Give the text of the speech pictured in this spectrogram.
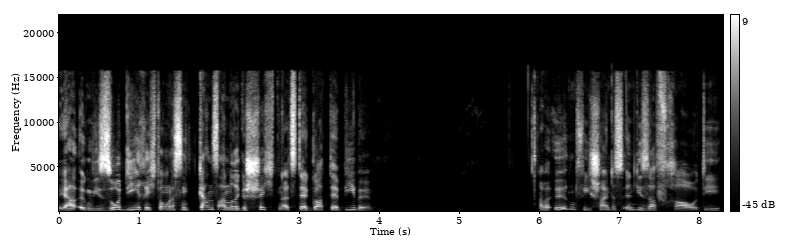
ja, irgendwie so die Richtung. Aber das sind ganz andere Geschichten als der Gott der Bibel. Aber irgendwie scheint es in dieser Frau, die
